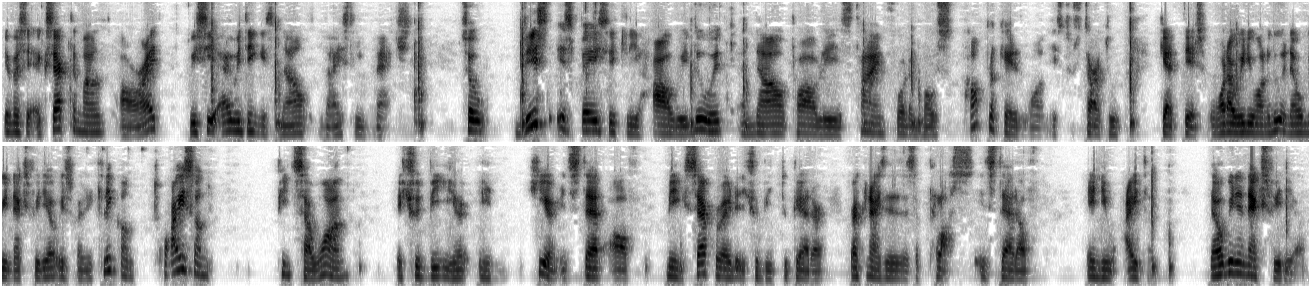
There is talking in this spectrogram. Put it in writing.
If I say exact amount, alright, we see everything is now nicely matched. So this is basically how we do it and now probably it's time for the most complicated one is to start to get this. What I really want to do, and that will be next video, is when we click on twice on pizza 1, it should be here in here. Instead of being separated, it should be together. Recognize it as a plus instead of a new item. That will be the next video.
